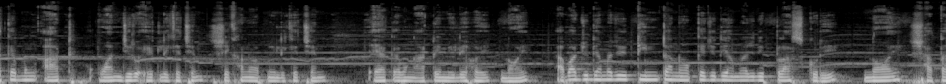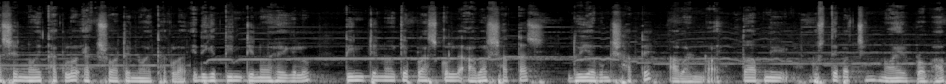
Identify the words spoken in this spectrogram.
এক এবং আট, ওয়ান জিরো এইট লিখেছেন, সেখানেও আপনি লিখেছেন এক এবং আটে মিলে হয় নয়। আবার যদি আমরা যদি তিনটা নকে যদি আমরা যদি প্লাস করি, নয় সাতাশের নয় থাকল, একশো আটের নয় থাকল, এদিকে তিনটে নয় হয়ে গেল। তিনটে নয়কে প্লাস করলে আবার সাতাশ, দুই এবং সাতে আবার নয়। তো আপনি বুঝতে পারছেন নয়ের প্রভাব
